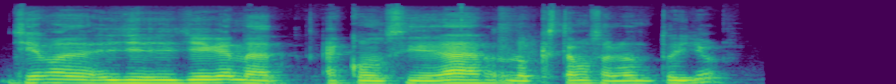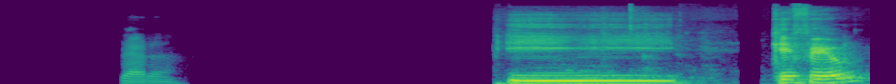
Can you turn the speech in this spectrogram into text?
llevan, lle- llegan a, a considerar lo que estamos hablando tú y yo. Claro. Y qué feo,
